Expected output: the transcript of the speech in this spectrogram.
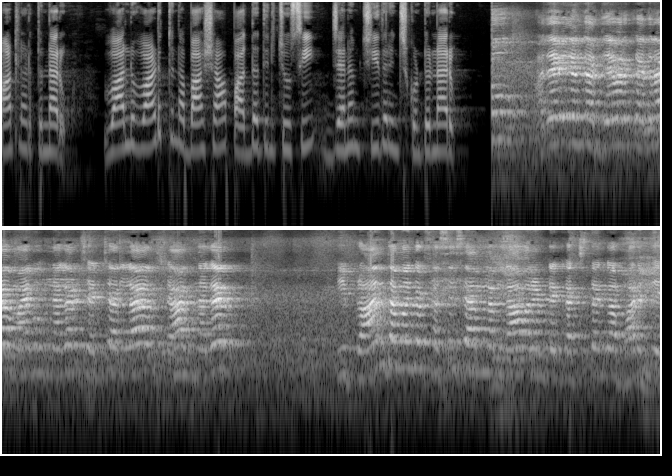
మాట్లాడుతున్నారు. వాళ్ళు వాడుతున్న భాష పద్ధతిని చూసి జనం చీదరించుకుంటున్నారు. అదేవిధంగా దేవరకద్ర మహబూబ్ నగర్ చర్చర్ల షాద్ నగర్ ఈ ప్రాంతం అంతా సస్యశ్యామలం కావాలంటే ఖచ్చితంగా భారతీయ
